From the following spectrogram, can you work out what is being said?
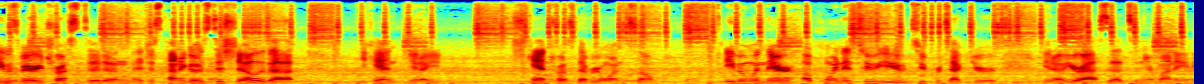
He was very trusted, and it just kind of goes to show that you can't, you know, you just can't trust everyone. So even when they're appointed to you to protect your, you know, your assets and your money.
